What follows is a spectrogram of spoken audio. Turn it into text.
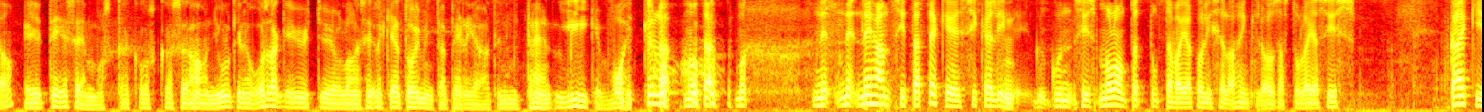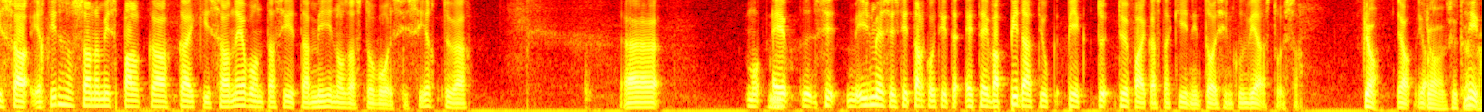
Joo. ei tee semmoista, koska se on julkinen osakeyhtiö, jolla on selkeä toimintaperiaate, nimittäin liikevoitto. Kyllä, mutta, mutta ne, ne, nehän sitä tekee sikäli, mm. kun siis mulla on tuttava, joka oli siellä henkilöosastolla, ja siis kaikki saa irtisanomispalkkaa, kaikki saa neuvonta siitä, mihin osasto voisi siirtyä. Ää, mutta mm. ei, si, ilmeisesti tarkoitti, että eivät pidä ty, ty, työpaikasta kiinni toisin kuin virastoissa. Joo, joo, joo. joo sitä, niin,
